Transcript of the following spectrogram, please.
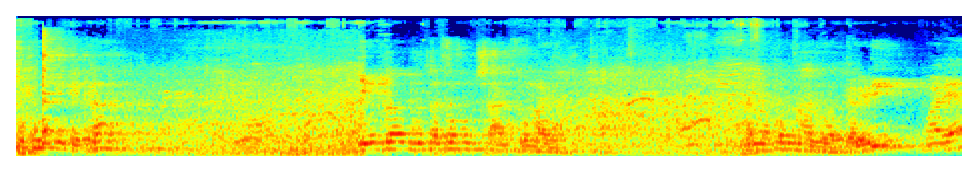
चुकून गेले का? एकदा भूताचा मग सांगतो मला त्यांना पण घालू आता. रेडी मळ्या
